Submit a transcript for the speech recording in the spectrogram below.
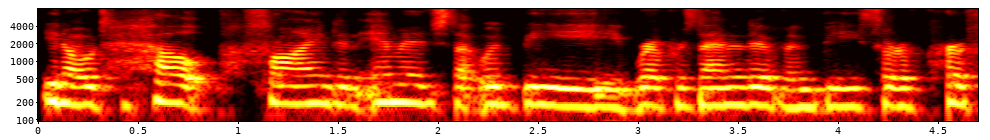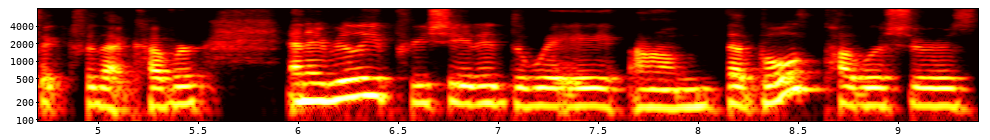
you know, to help find an image that would be representative and be sort of perfect for that cover. And I really appreciated the way um, that both publishers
